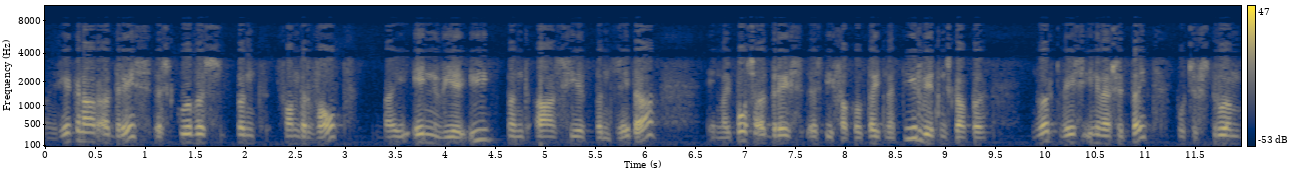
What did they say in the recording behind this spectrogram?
My rekenaaradres is kobus.vanderwalt@nwu.ac.za en my posadres is die fakulteit Natuurwetenskappe Noordwes Universiteit, Potchefstroom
